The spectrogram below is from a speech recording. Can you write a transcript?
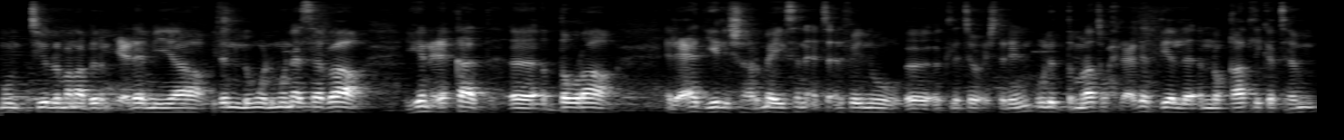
ممثل المنابر الإعلامية اذا المناسبة هي انعقاد الدورة العادية لشهر ماي سنة 2023 واللي ضمنت واحد العدد ديال النقاط اللي كتهم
